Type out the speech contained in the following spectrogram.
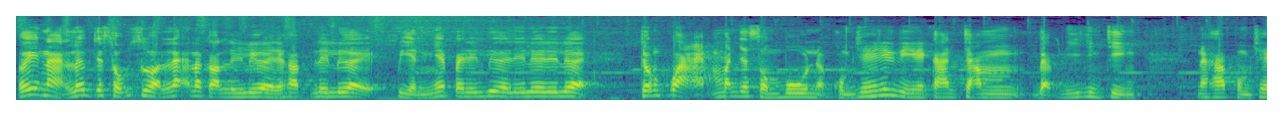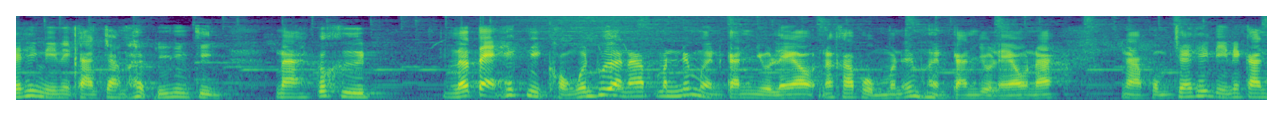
เฮ้ยน่ะเริ่มจะสมส่วนแล้วแล้วก็เรื่อยๆนะครับเรื่อยๆเปลี่ยนเงี้ยไปเรื่อยๆเรื่อยๆเรื่อยๆจนกว่ามันจะสมบูรณ์อะผมใช้เทคนิคในการจำแบบนี้จริง ๆ นะครับ ผมใช้เทคนิคในการจำแบบนี้จริง ๆ นะก็คือแล้วแต่เทคนิคของเพื่อนๆนะครับมันไม่เหมือนกันอยู่แล้วนะครับผมมันไม่เหมือนกันอยู่แล้วนะนะผมใช้เทคนิคในการ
